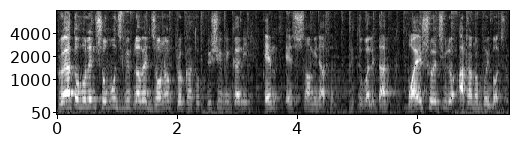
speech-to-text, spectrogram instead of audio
প্রয়াত হলেন সবুজ বিপ্লবের জনক প্রখ্যাত কৃষি বিজ্ঞানী এম এস স্বামীনাথন। মৃত্যুকালে তার বয়স হয়েছিল আটানব্বই বছর।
